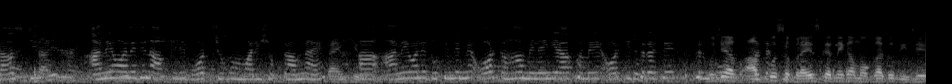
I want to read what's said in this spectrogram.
last चीज़ आने वाले दिन आपके लिए बहुत शुभ हमारी शुभकामनाएँ आने वाले दो तीन दिन में और कहाँ मिलेंगे आप हमें और किस तरह से फ़िल्म मुझे अब आपको अच्छा, सरप्राइज़ करने का मौका तो दीजिए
